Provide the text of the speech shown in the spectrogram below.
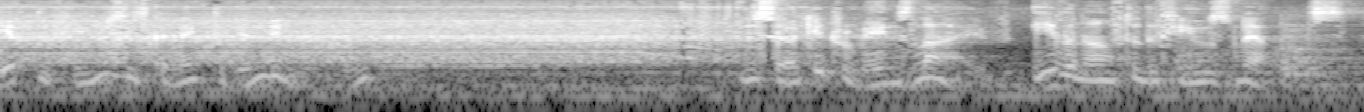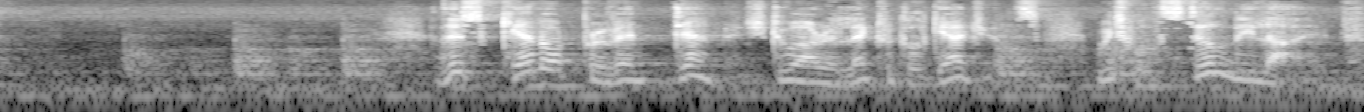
If the fuse is connected in the neutral, the circuit remains live even after the fuse melts. This cannot prevent damage to our electrical gadgets, which will still be live.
